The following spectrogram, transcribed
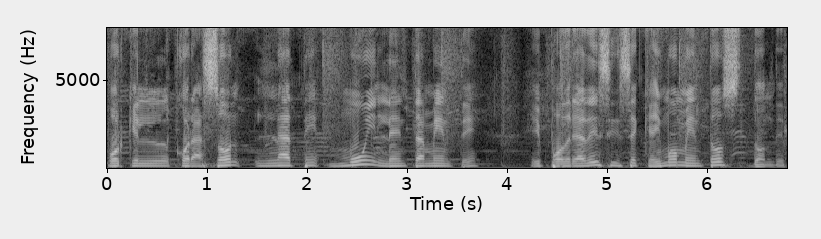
porque el corazón late muy lentamente y podría decirse que hay momentos donde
